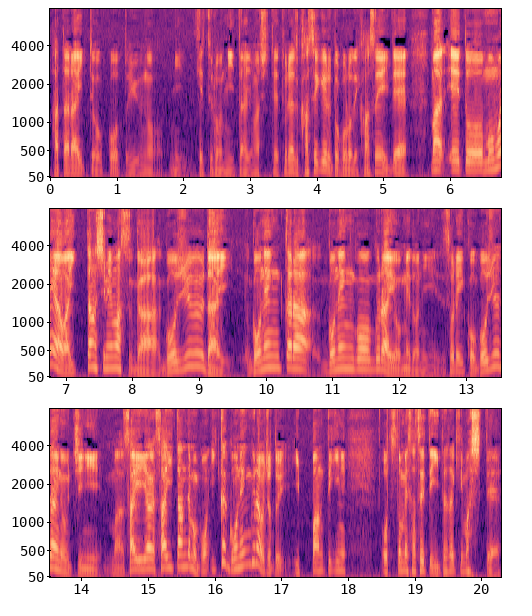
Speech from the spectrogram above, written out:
働いておこうというのに結論に至りましてとりあえず稼げるところで稼いで、まあえー、と桃屋は一旦閉めますが50代5年から5年後ぐらいをめどにそれ以降50代のうちに、まあ、最最短でも1回5年ぐらいはちょっと一般的にお勤めさせていただきまして、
